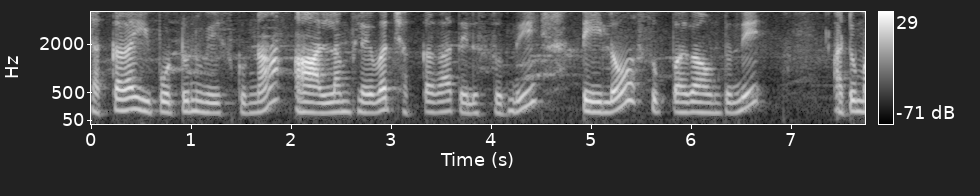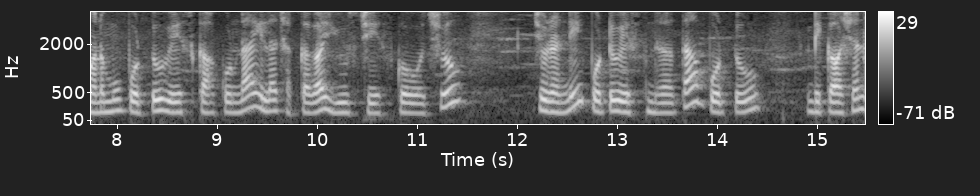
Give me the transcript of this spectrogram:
చక్కగా ఈ పొట్టును వేసుకున్న ఆ అల్లం ఫ్లేవర్ చక్కగా తెలుస్తుంది టీలో సూపర్గా ఉంటుంది. అటు మనము పొట్టు వేసి కాకుండా ఇలా చక్కగా యూజ్ చేసుకోవచ్చు. చూడండి పొట్టు వేసిన తర్వాత పొట్టు డికాషన్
